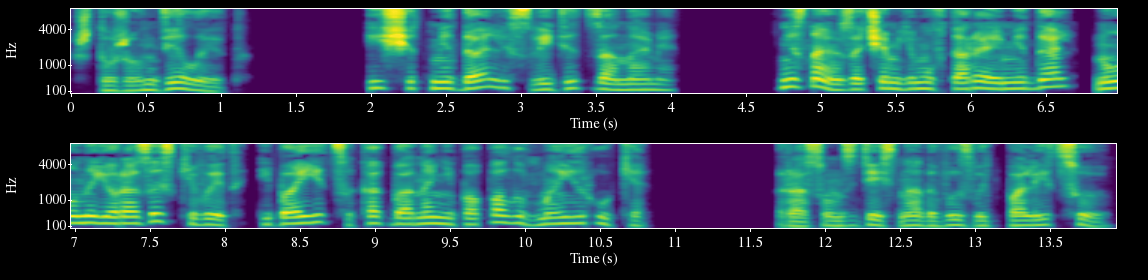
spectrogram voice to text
Что же он делает? Ищет медаль, следит за нами. Не знаю, зачем ему вторая медаль, но он ее разыскивает и боится, как бы она не попала в мои руки. Раз он здесь, надо вызвать полицию.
